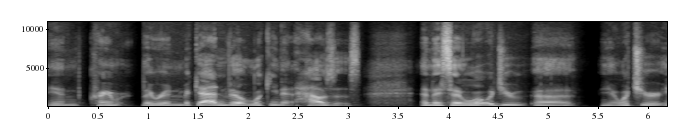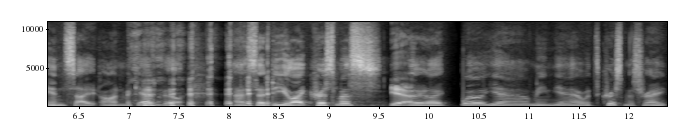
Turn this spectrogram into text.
in Kramer. They were in McAdenville looking at houses, and they said, "What would you, uh, you know, what's your insight on McAdenville?" I said, "Do you like Christmas?" Yeah. They're like, "Well, yeah. I mean, yeah, it's Christmas, right?"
